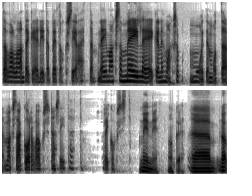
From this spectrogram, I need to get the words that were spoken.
tavallaan tekee niitä petoksia, että ne ei maksa meille eikä ne maksa muuten, mutta ne maksaa korvauksena siitä, että rikoksista. Niin, niin, okei. Okay. no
